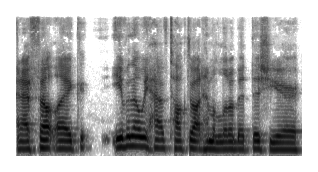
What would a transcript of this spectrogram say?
and I felt like even though we have talked about him a little bit this year,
